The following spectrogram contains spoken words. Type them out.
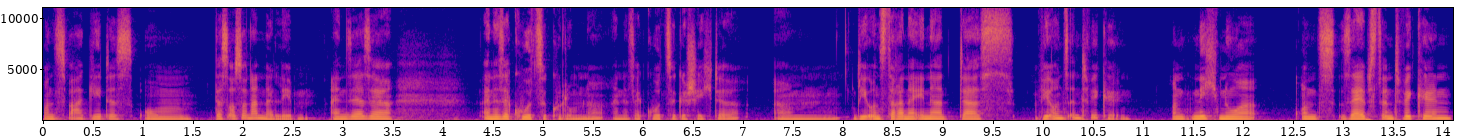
Und zwar geht es um das Auseinanderleben. Ein sehr, sehr, eine sehr kurze Kolumne, eine sehr kurze Geschichte, ähm, die uns daran erinnert, dass wir uns entwickeln. Und nicht nur uns selbst entwickeln,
